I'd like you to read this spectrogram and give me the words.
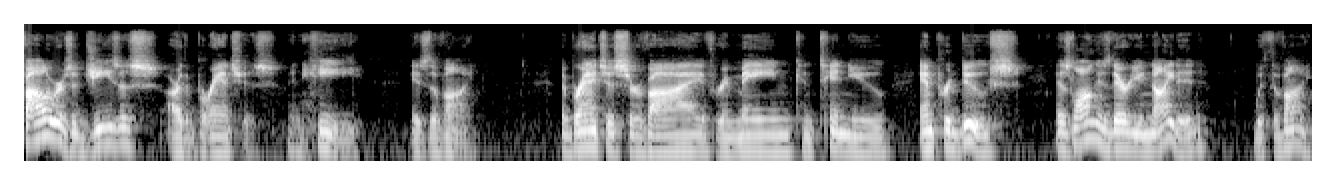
Followers of Jesus are the branches, and He is the vine. The branches survive, remain, continue, and produce as long as they're united with the vine.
